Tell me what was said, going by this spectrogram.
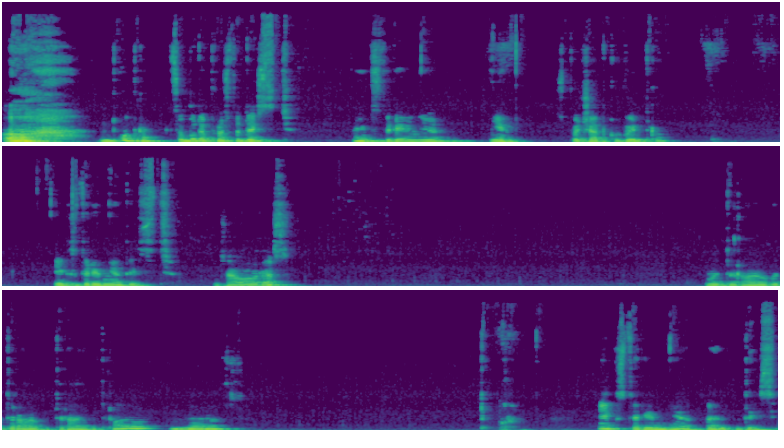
Ох, добре, це буде просто 10. Х дорівнює. Ні, спочатку витру. Х дорівнює 10. Зараз. Витираю, витираю, витираю, витираю. Зараз. Так. х дорівнює е, 10.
